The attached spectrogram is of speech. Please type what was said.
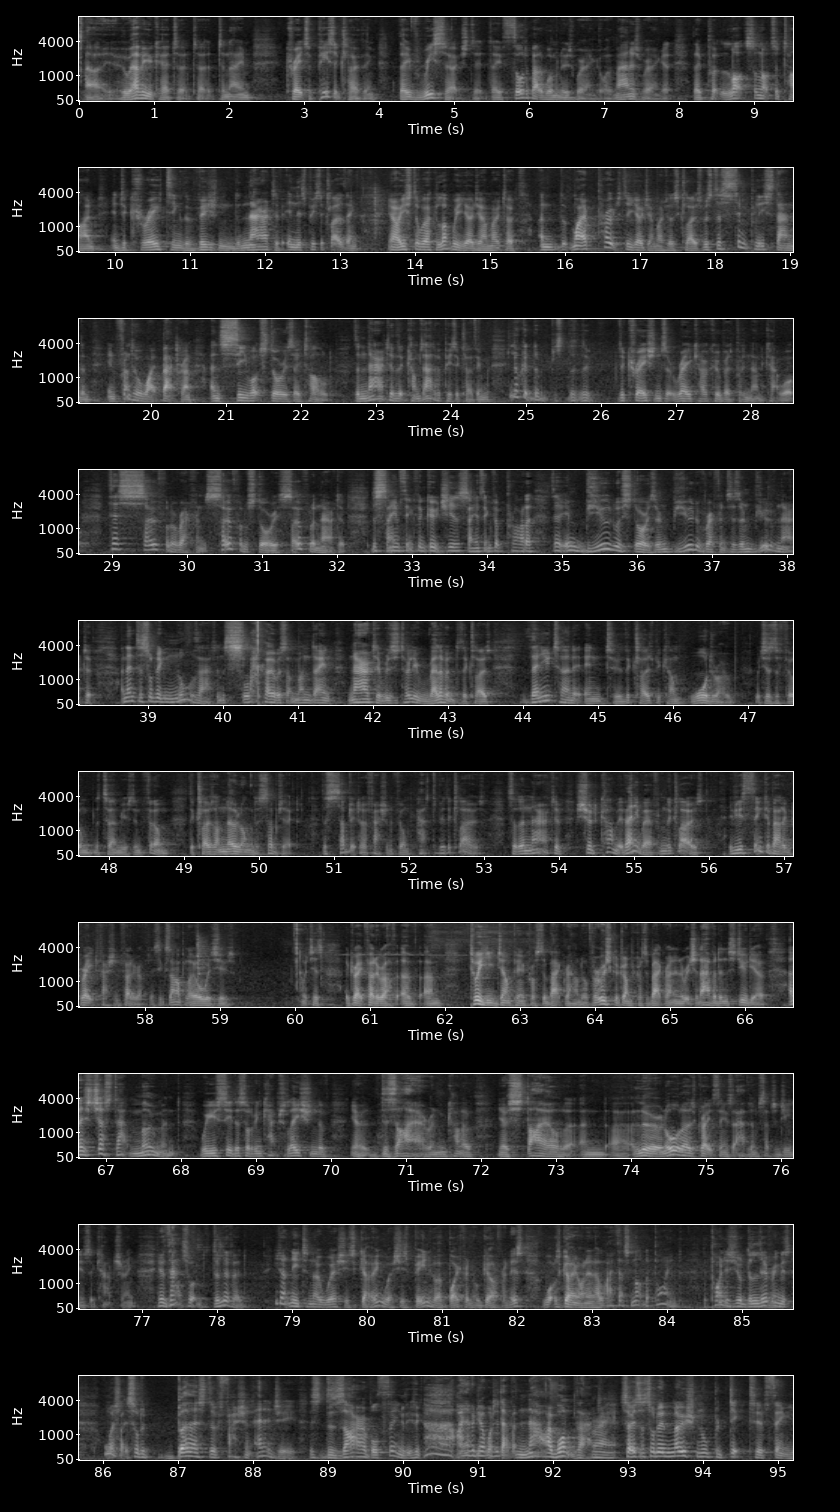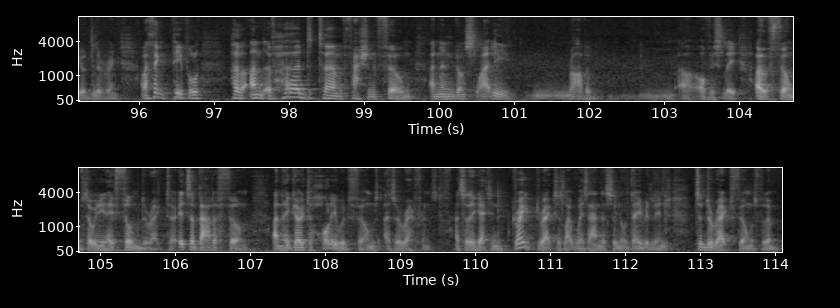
a, uh, whoever you care to, to, to name creates a piece of clothing, they've researched it, they've thought about the woman who's wearing it or the man who's wearing it, they've put lots and lots of time into creating the vision, the narrative in this piece of clothing. You know, I used to work a lot with Yohji Yamamoto, and my approach to Yohji Yamamoto's clothes was to simply stand them in front of a white background and see what stories they told. The narrative that comes out of a piece of clothing, look at the, the, the, the creations that Rei Kawakubo is putting down the catwalk. They're so full of reference, so full of stories, so full of narrative. The same thing for Gucci, the same thing for Prada. They're imbued with stories, they're imbued with references, they're imbued with narrative. And then to sort of ignore that and slap over some mundane narrative which is totally relevant to the clothes, then you turn it into the clothes become wardrobe, which is the film, the term used in film. The clothes are no longer the subject. The subject of a fashion film has to be the clothes. So the narrative should come, if anywhere, from the clothes. If you think about a great fashion photograph, this example I always use, which is a great photograph of um, Twiggy jumping across the background or Veruschka jumping across the background in a Richard Avedon studio. And it's just that moment where you see the sort of encapsulation of you know, desire and kind of you know, style and uh, allure and all those great things that Avedon's such a genius at capturing. You know, that's what's delivered. You don't need to know where she's going, where she's been, who her boyfriend or girlfriend is, what's going on in her life. That's not the point. The point is you're delivering this almost like sort of burst of fashion energy, this desirable thing that you think, oh, I never knew I wanted that, but now I want that. Right. So it's a sort of emotional, predictive thing you're delivering. And I think people have, un- have heard the term fashion film and then gone slightly mm, rather uh, obviously, oh, film, so we need a film director. It's about a film. And they go to Hollywood films as a reference. And so they get in great directors like Wes Anderson or David Lynch to direct films for them.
